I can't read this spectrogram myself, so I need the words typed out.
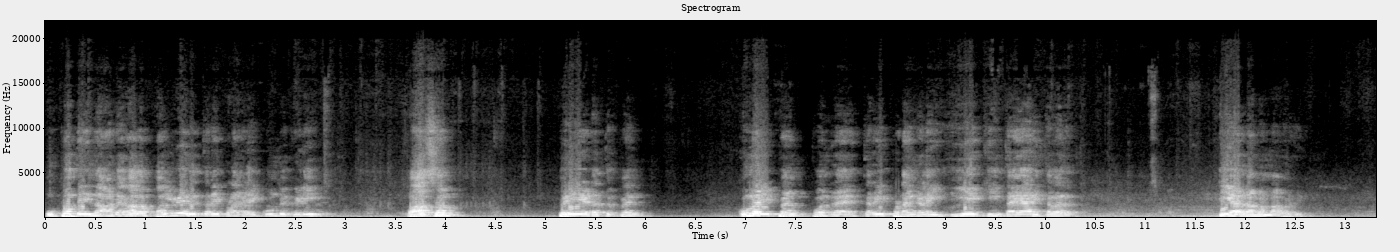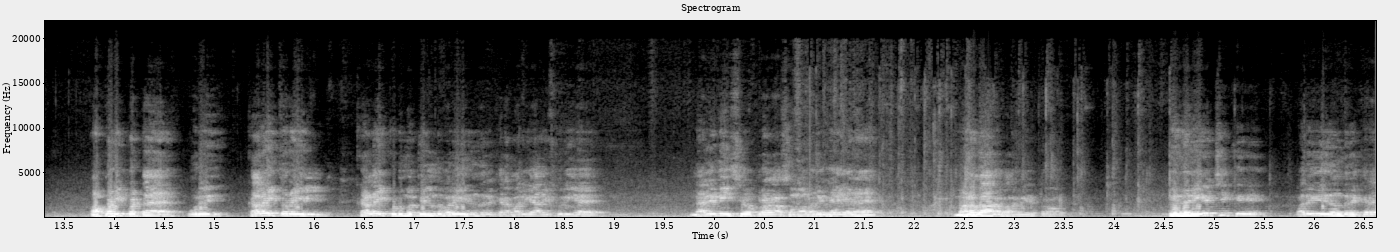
முப்பத்தைந்து ஆண்டு காலம் பல்வேறு திரைப்படங்களை கூண்டு கிளி பாசம் பெரிய இடத்து பெண் குமரிப்பெண் போன்ற திரைப்படங்களை இயக்கி தயாரித்தவர் டி ஆர் ராமண்ணா அவர்கள். அப்படிப்பட்ட ஒரு கலைத்துறையில் கலை குடும்பத்திலிருந்து வரை இருந்திருக்கிற மரியாதைக்குரிய நளினி சிவபிரகாசம் வருகை என மனதார வரவேற்கிறோம். இந்த நிகழ்ச்சிக்கு வருகை தந்திருக்கிற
